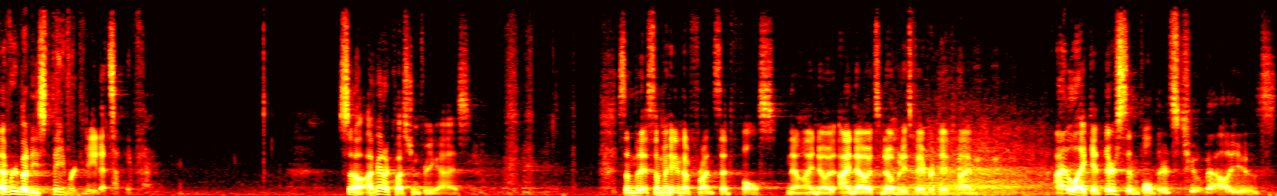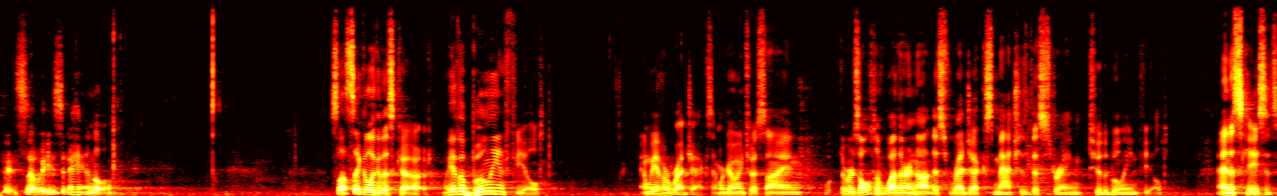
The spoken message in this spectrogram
everybody's favorite data type. So I've got a question for you guys. Somebody, somebody in the front said false. No, I know, I know it's nobody's favorite data type. I like it. They're simple. There's two values. They're so easy to handle. So let's take a look at this code. We have a Boolean field, and we have a regex, and we're going to assign the result of whether or not this regex matches this string to the Boolean field. In this case, it's,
